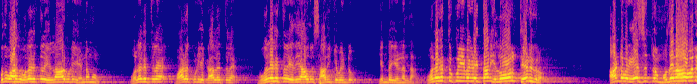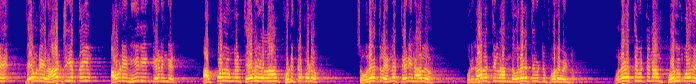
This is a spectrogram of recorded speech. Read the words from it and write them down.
பொதுவாக உலகத்தில் எல்லாருடைய எண்ணமும் உலகத்தில் வாழக்கூடிய காலத்தில் உலகத்தில் எதையாவது சாதிக்க வேண்டும் என்ற எண்ணம் தான் உலகத்துக்குரியவைகளைத்தான் எல்லோரும் தேடுகிறோம். ஆண்டவர் இயேசுத்தம் முதலாவது தேவனுடைய ராஜ்யத்தையும் அவருடைய நீதியும் தேடுங்கள். அப்பொழுது உங்கள் தேவைகள் எல்லாம் கொடுக்கப்படும். ஸோ உலகத்தில் என்ன தேடினாலும் ஒரு காலத்தில் நாம் இந்த உலகத்தை விட்டு போக வேண்டும். உலகத்தை விட்டு நாம் போகும்போது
